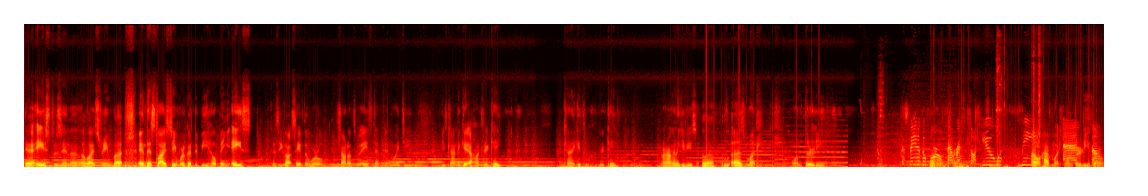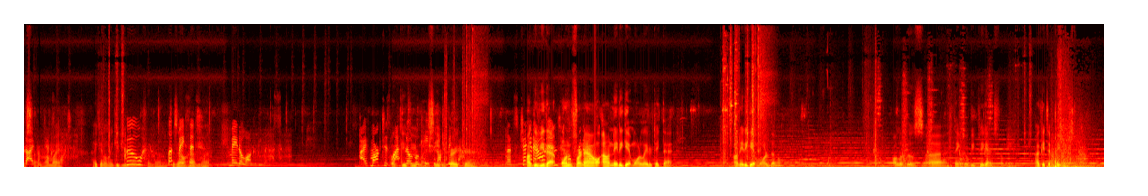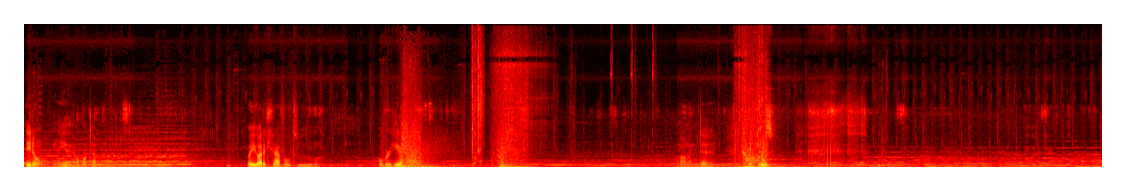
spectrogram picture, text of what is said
Yeah, Ace was in the, the live stream, but in this live stream we're going to be helping Ace because he got Save the World. Shout out to Ace Def NYT. He's trying to get 100k. Trying to get to 100k. Alright, I'm gonna give you uh, as much 130. The fate of the world now rests on you, me, I don't have much 130 though, so from I I can only give you Who, one for now let's because I don't have it, much. may no longer be with. I've marked his I'll last give known you my location on the breaker. Let's check I'll give you that one for now. best. I'll need to get more later. Take that. I'll need to get more though. All of those uh, things will be pig eggs for me. I'll get the pig eggs. They don't. Yeah, I want to have them all. But you gotta travel to over here. Hold on, I need to get.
